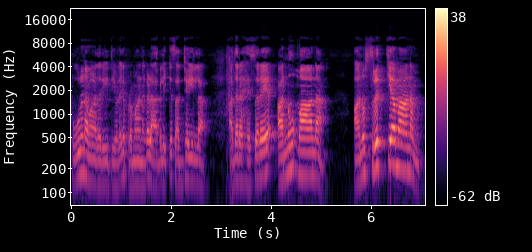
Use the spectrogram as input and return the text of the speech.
ಪೂರ್ಣವಾದ ರೀತಿಯೊಳಗೆ ಪ್ರಮಾಣಗಳಾಗಲಿಕ್ಕೆ ಸಾಧ್ಯ ಇಲ್ಲ. ಅದರ ಹೆಸರೇ ಅನುಮಾನ, ಅನುಸೃತ್ಯಮಾನಂ.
